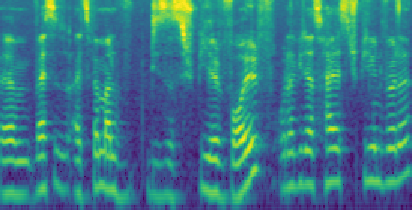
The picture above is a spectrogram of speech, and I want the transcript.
ähm, weißt du, als wenn man dieses Spiel Wolf oder wie das heißt, spielen würde.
